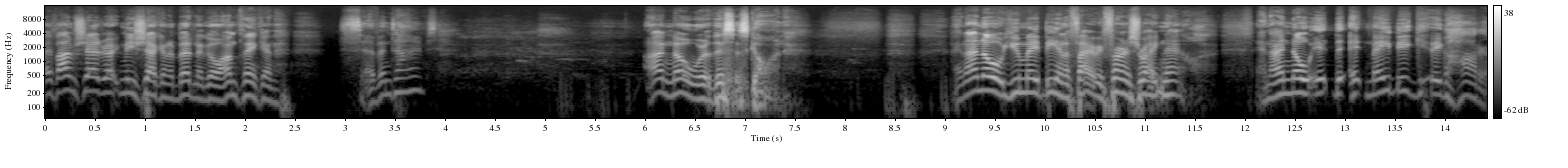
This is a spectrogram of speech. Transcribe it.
If I'm Shadrach, Meshach, and Abednego, I'm thinking, seven times? I know where this is going. And I know you may be in a fiery furnace right now. And I know it, it may be getting hotter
